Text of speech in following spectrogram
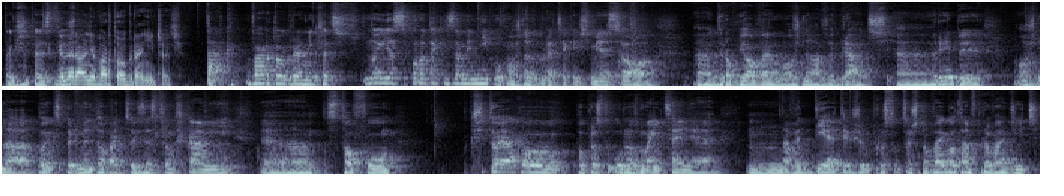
Także to jest Generalnie też... warto ograniczać. Tak, warto ograniczać. No i jest sporo takich zamienników. Można wybrać jakieś mięso drobiowe, można wybrać ryby, można poeksperymentować coś ze strączkami, z tofu, czy to jako po prostu urozmaicenie mm, nawet diety, żeby po prostu coś nowego tam wprowadzić,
